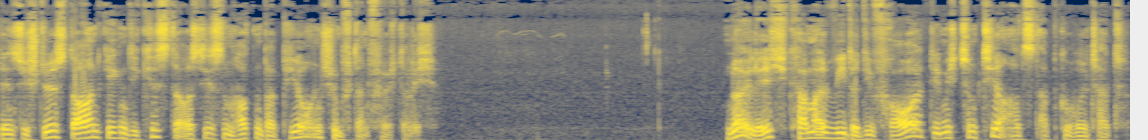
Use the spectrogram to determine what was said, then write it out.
denn sie stößt dauernd gegen die Kiste aus diesem harten Papier und schimpft dann fürchterlich. Neulich kam mal wieder die Frau, die mich zum Tierarzt abgeholt hat.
